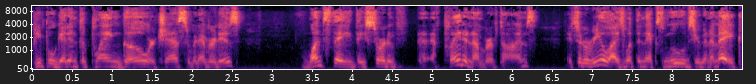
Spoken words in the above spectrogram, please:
people get into playing Go or chess or whatever it is. Once they, they sort of have played a number of times, they sort of realize what the next moves you're going to make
